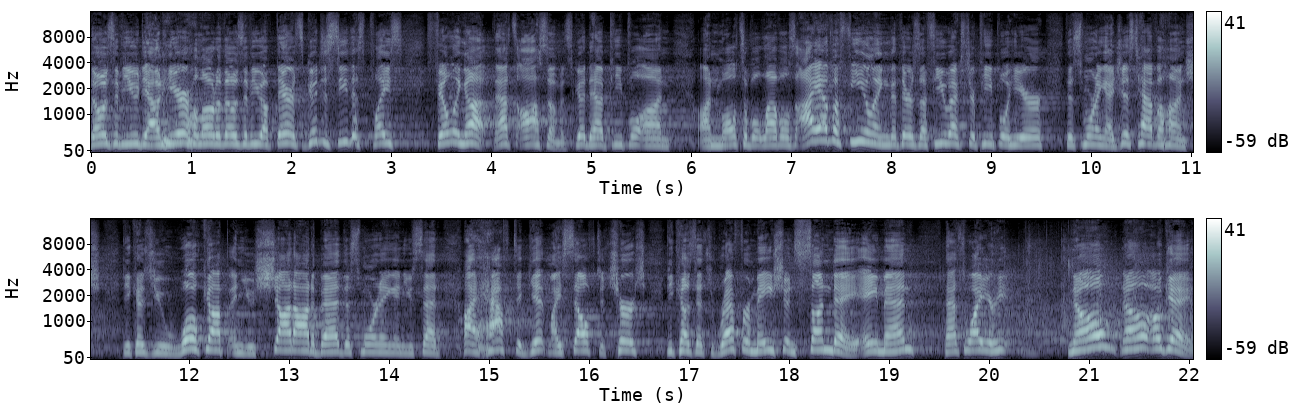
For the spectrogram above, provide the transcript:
those of you down here. Hello to those of you up there. It's good to see this place filling up. That's awesome. It's good to have people on, on multiple levels. I have a feeling that there's a few extra people here this morning. I just have a hunch because you woke up and you shot out of bed this morning and you said, I have to get myself to church because it's Reformation Sunday. Amen. That's why you're here. No? No? Okay.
